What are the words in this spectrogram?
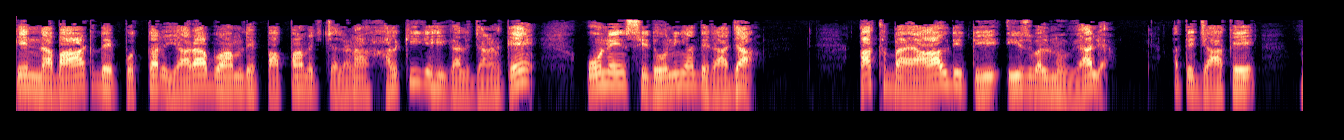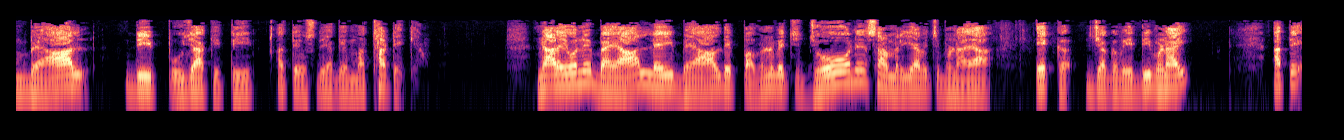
ਕਿ ਨਬਾਟ ਦੇ ਪੁੱਤਰ ਯਾਰਾਬੁਆਮ ਦੇ ਪਾਪਾਂ ਵਿੱਚ ਚੱਲਣਾ ਹਲਕੀ ਜਿਹੀ ਗੱਲ ਜਾਣ ਕੇ ਉਹਨੇ ਸਿਦੋਨੀਆ ਦੇ ਰਾਜਾ ਅਥ ਬਿਆਲ ਦੀ ਧੀ ਇਜ਼ਬਲ ਨੂੰ ਵਿਆਹ ਲਿਆ ਅਤੇ ਜਾ ਕੇ ਬਿਆਲ ਦੀ ਪੂਜਾ ਕੀਤੀ ਅਤੇ ਉਸ ਦੇ ਅੱਗੇ ਮੱਥਾ ਟੇਕਿਆ। ਨਾਲੇ ਉਹਨੇ ਬਿਆਲ ਲਈ ਬਿਆਲ ਦੇ ਭਵਨ ਵਿੱਚ ਜੋ ਉਹਨੇ ਸਾਮਰੀਆ ਵਿੱਚ ਬਣਾਇਆ, ਇੱਕ ਜਗਵੇਦੀ ਬਣਾਈ ਅਤੇ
